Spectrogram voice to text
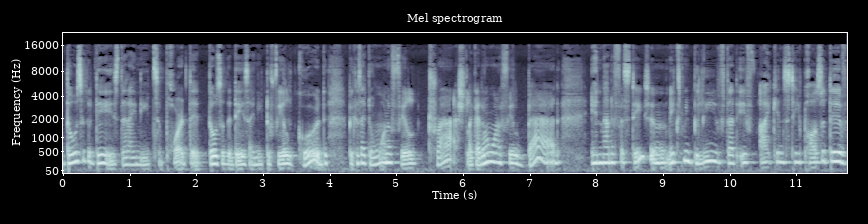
those are the days that I need support. That those are the days I need to feel good because I don't want to feel trashed. Like I don't want to feel bad. In manifestation makes me believe that if I can stay positive,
